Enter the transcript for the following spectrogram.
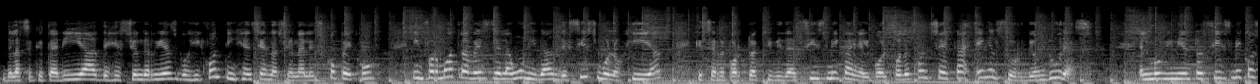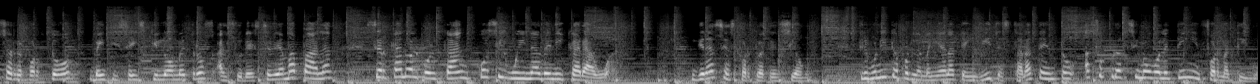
de la Secretaría de Gestión de Riesgos y Contingencias Nacionales COPECO informó a través de la Unidad de Sismología que se reportó actividad sísmica en el Golfo de Fonseca en el sur de Honduras. El movimiento sísmico se reportó 26 kilómetros al sureste de Amapala, cercano al volcán Cosiguina de Nicaragua. Gracias por tu atención. Tribunito por la Mañana te invita a estar atento a su próximo boletín informativo.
